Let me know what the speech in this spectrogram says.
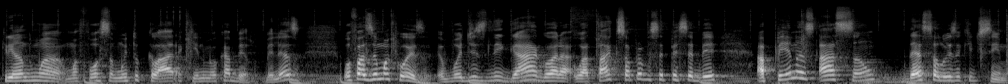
criando uma, uma força muito clara aqui no meu cabelo, beleza? Vou fazer uma coisa, eu vou desligar agora o ataque só para você perceber apenas a ação dessa luz aqui de cima.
